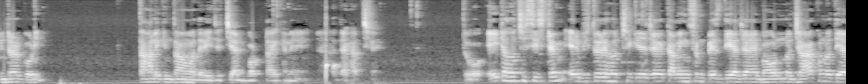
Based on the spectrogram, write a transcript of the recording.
এন্টার করি, তাহলে কিন্তু আমাদের এই যে চ্যাট বটটা এখানে দেখাচ্ছে। তো এইটা হচ্ছে সিস্টেম এর ভিতরে হচ্ছে গিয়ে যে কামিং সুন পেজ দেওয়া যায় বা অন্য যা কোনো দেয়া,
